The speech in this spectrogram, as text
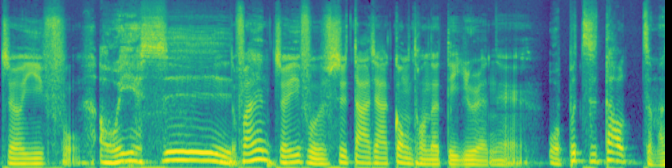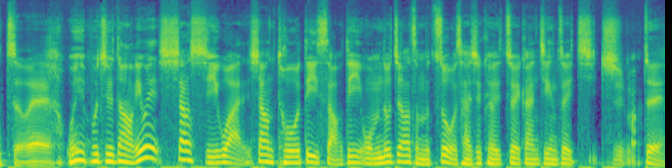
折衣服。哦，我也是。我发现折衣服是大家共同的敌人哎、欸，我不知道怎么折哎、欸，我也不知道，因为像洗碗、像拖地、扫地，我们都知道怎么做才是可以最干净、最极致嘛。对，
